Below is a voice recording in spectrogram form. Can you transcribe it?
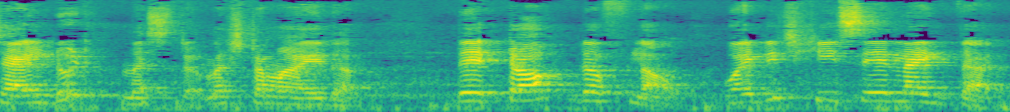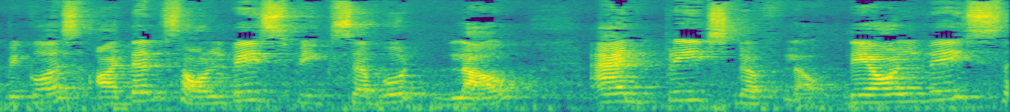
ചൈൽഡ്ഹുഡ് നഷ്ട നഷ്ടമായത്? They talked of love why did he say like that because adults always speaks about love and preached of love they always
